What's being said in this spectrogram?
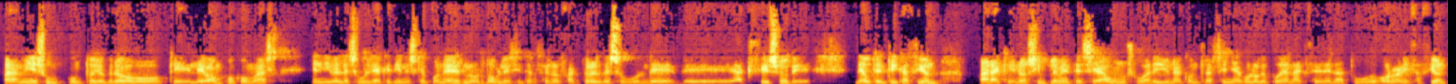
para mí es un punto, yo creo, que eleva un poco más el nivel de seguridad que tienes que poner, los dobles y terceros factores de, de, de acceso, de, de autenticación, para que no simplemente sea un usuario y una contraseña con lo que puedan acceder a tu organización.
